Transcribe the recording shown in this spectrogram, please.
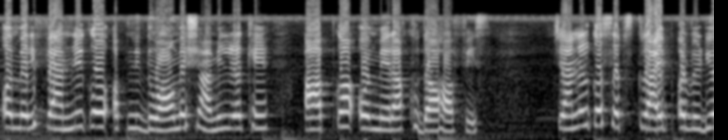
اور میری فیملی کو اپنی دعاؤں میں شامل رکھیں۔ آپ کا اور میرا خدا حافظ۔ چینل کو سبسکرائب اور ویڈیو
